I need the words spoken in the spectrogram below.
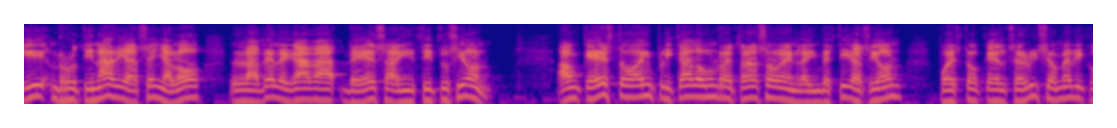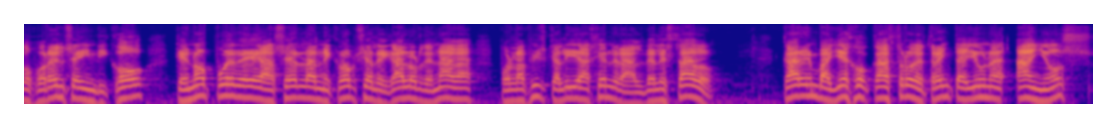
y rutinaria, señaló la delegada de esa institución. Aunque esto ha implicado un retraso en la investigación, puesto que el Servicio Médico Forense indicó que no puede hacer la necropsia legal ordenada por la Fiscalía General del Estado. Karen Vallejo Castro, de 31 años,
